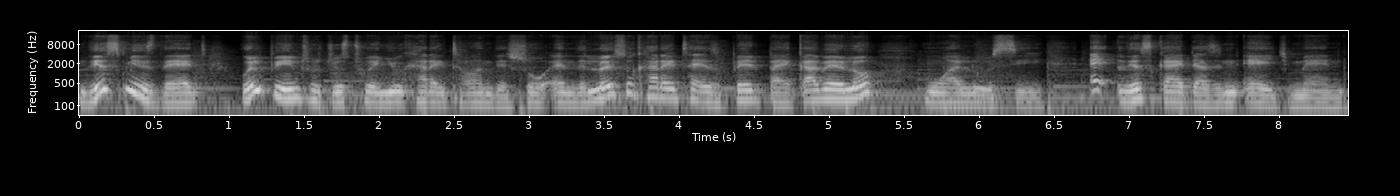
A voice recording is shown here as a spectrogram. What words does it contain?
this means that we'll be introduced to a new character on the show and the Loyiso character is played by Kabelo Moalusi. Eh, this guy doesn't age man.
